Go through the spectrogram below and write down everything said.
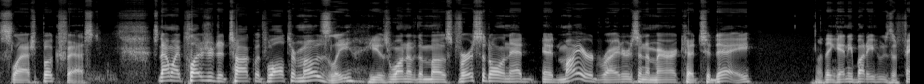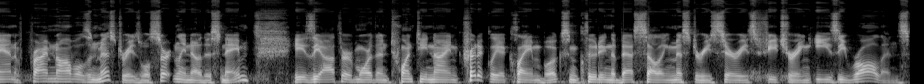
slash bookfest. It's now my pleasure to talk with Walter Mosley. He is one of the most versatile and ad- admired writers in America today. I think anybody who's a fan of crime novels and mysteries will certainly know this name. He's the author of more than 29 critically acclaimed books, including the best selling mystery series featuring Easy Rawlins.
